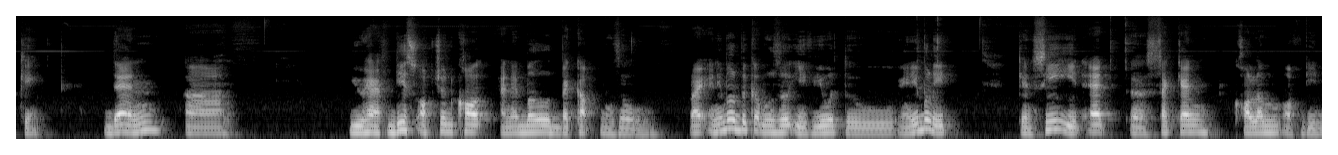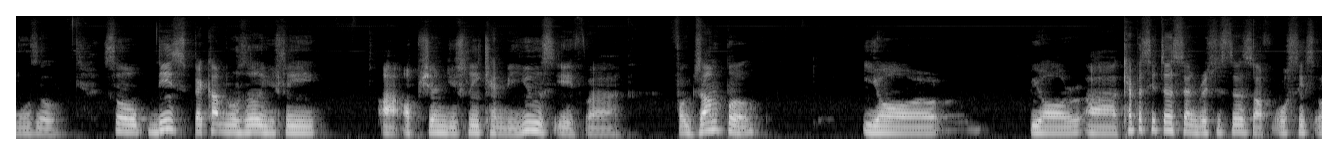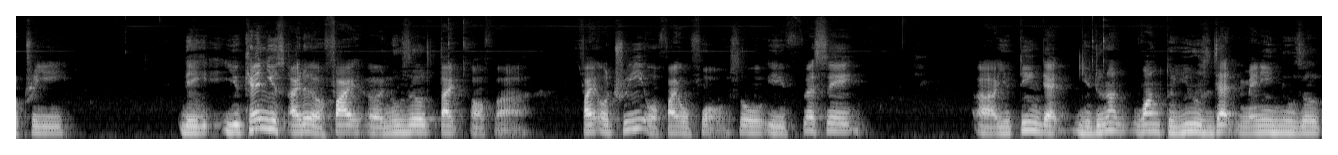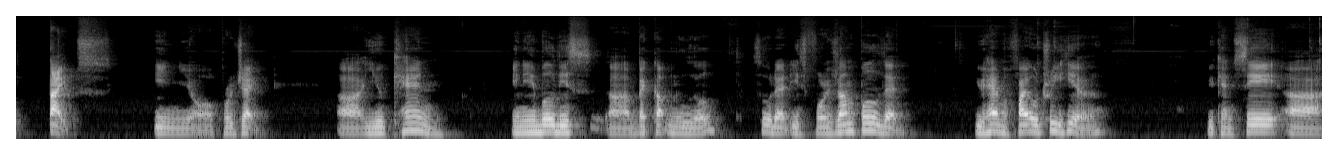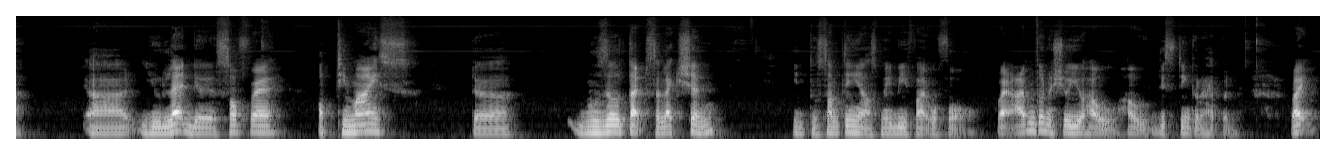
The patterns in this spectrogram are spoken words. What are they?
Okay. Then uh, you have this option called enable backup nozzle right? Enable backup nozzle if you were to enable it can see it at a second column of the nozzle so this backup nozzle usually uh, option usually can be used if uh, for example your your uh, capacitors and resistors of 06 or 03 they you can use either a 5 a nozzle type of uh, 503 or 504 so if let's say uh, you think that you do not want to use that many nozzle types in your project uh, you can enable this uh, backup nozzle so that is for example that you have a 503 here you can say uh, uh, you let the software optimize the nozzle type selection into something else maybe 504 right i'm going to show you how how this thing gonna happen right?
